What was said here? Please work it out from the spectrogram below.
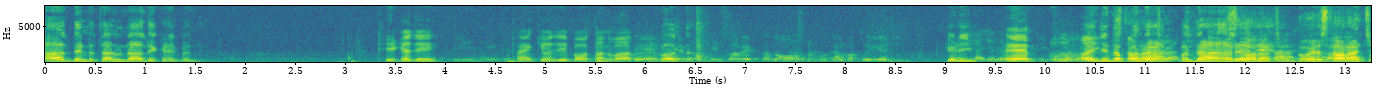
ਆਹ ਦਿਨ ਸਾਨੂੰ ਨਾ ਦੇਖਣੇ ਪੈਂਦੇ। ਠੀਕ ਹੈ ਜੀ। ਥੈਂਕ ਯੂ ਜੀ ਬਹੁਤ ਧੰਨਵਾਦ। ਬਹੁਤ ਸਾਹਿਬ ਇਹ ਕਦੋਂ ਗੱਲਬਾਤ ਹੋਈ ਹੈ ਜੀ ਕਿਹੜੀ ਇਹ ਜਦੋਂ 15 15 ਹਰੇ 17 ਸੀ ਚ। 2017 ਚ।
